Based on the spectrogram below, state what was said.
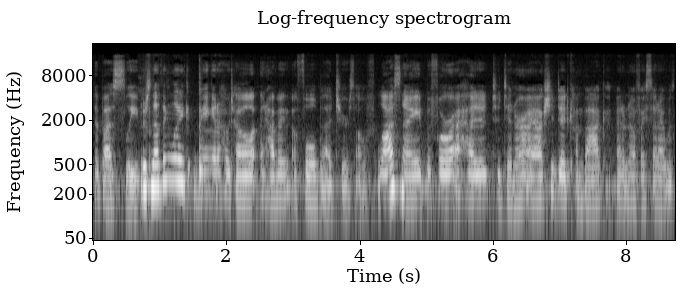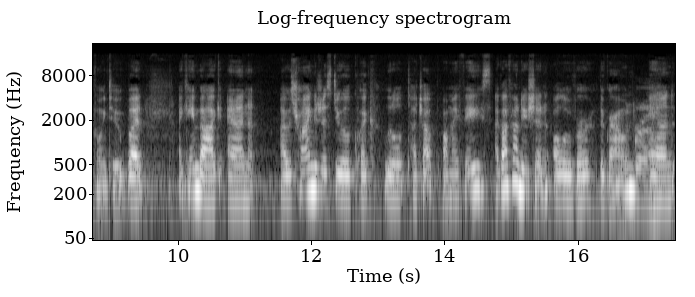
the best sleep. There's nothing like being in a hotel and having a full bed to yourself. Last night, before I headed to dinner, I actually did come back. I don't know if I said I was going to, but I came back and I was trying to just do a quick little touch up on my face. I got foundation all over the ground Bruh. and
